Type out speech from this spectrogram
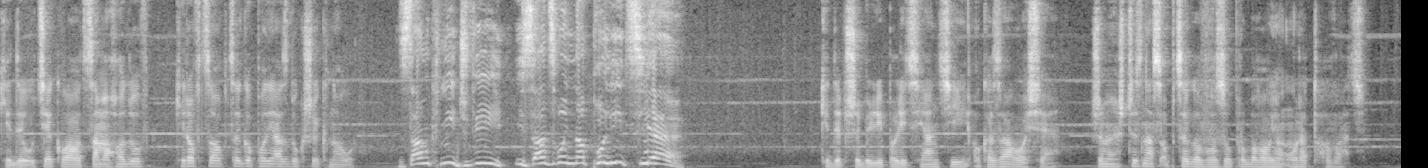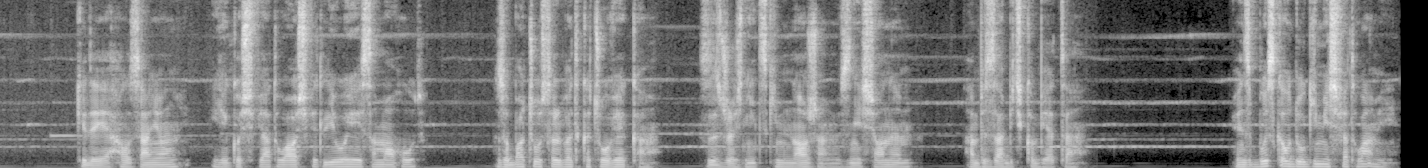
Kiedy uciekła od samochodów, kierowca obcego pojazdu krzyknął: Zamknij drzwi i zadzwoń na policję! Kiedy przybyli policjanci, okazało się, że mężczyzna z obcego wozu próbował ją uratować. Kiedy jechał za nią jego światła oświetliły jej samochód, zobaczył sylwetkę człowieka z rzeźnickim nożem wzniesionym, aby zabić kobietę. Więc błyskał długimi światłami,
